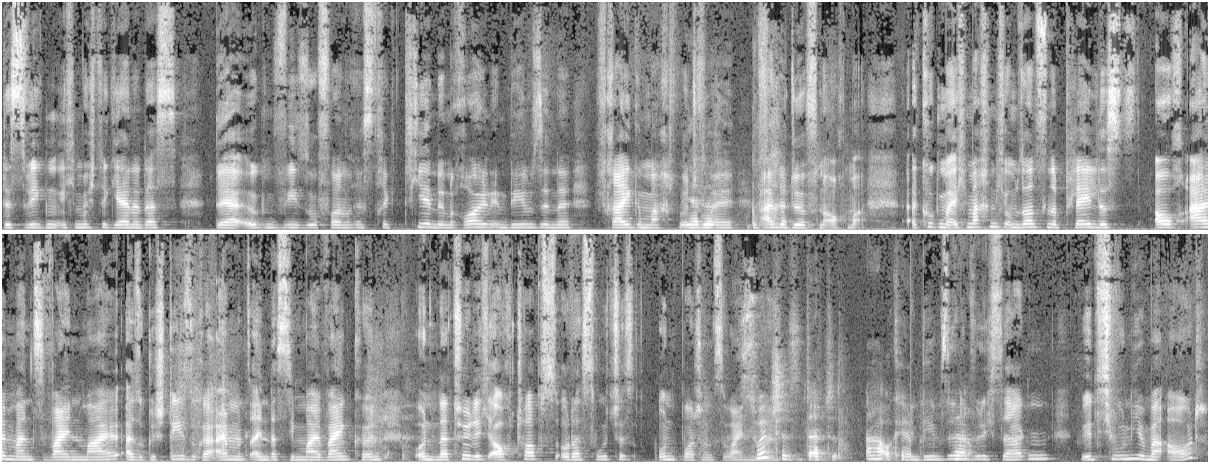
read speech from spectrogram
Deswegen, ich möchte gerne, dass der irgendwie so von restriktierenden Rollen in dem Sinne frei gemacht wird, Ja, weil alle dürfen auch mal. Äh, guck mal, ich mache nicht umsonst eine Playlist auch Almans Wein mal, also gestehe sogar Almans ein, dass sie mal weinen können und natürlich auch Tops oder Switches und Bottoms weinen. Switches, das. Ah, okay. In dem Sinne Ja. würde ich sagen, wir tun hier mal out.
